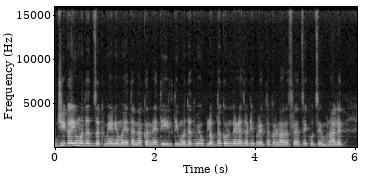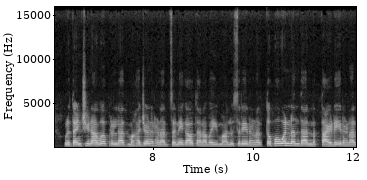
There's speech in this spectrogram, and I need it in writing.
जी काही मदत जखमी आणि मयतांना करण्यात येईल ती मदत मी उपलब्ध करून देण्यासाठी प्रयत्न करणार असल्याचे कुचे म्हणालेत. मृतांची नावं प्रल्हाद महाजन राहणार चनेगाव ताराबाई मालुसरे राहणार तपोवन नंदा तायडे राहणार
